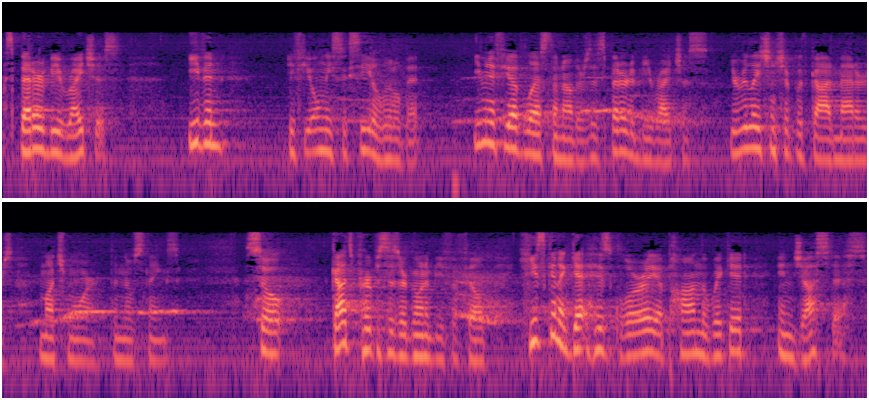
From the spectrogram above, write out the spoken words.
It's better to be righteous, even if you only succeed a little bit. Even if you have less than others, it's better to be righteous. Your relationship with God matters much more than those things. So, God's purposes are going to be fulfilled. He's going to get His glory upon the wicked in justice.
